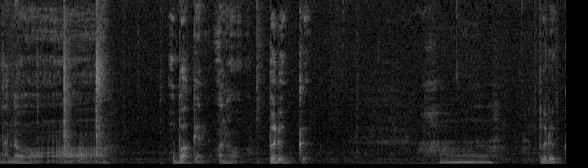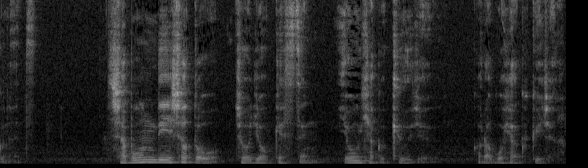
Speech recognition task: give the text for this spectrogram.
あのーお化けのあのブルック。はブルックのやつ。シャボンディ諸島頂上決戦490から597も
